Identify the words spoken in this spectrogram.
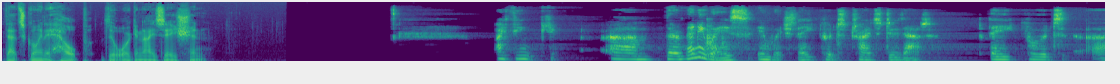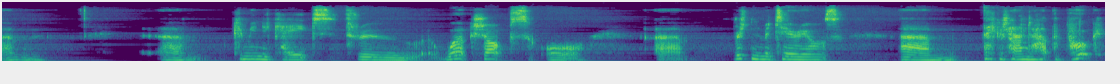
that's going to help the organization? I think um, there are many ways in which they could try to do that. They could um, um, communicate through workshops or uh, written materials. Um, they could hand out the book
